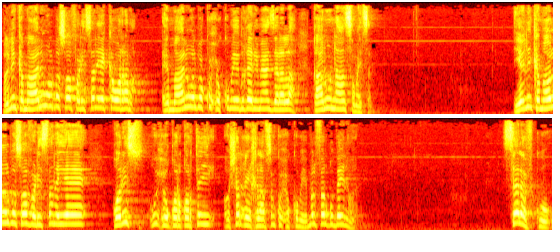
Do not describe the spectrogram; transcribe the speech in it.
bal ninka maalin walba soo fadhiisanaya ka warrama ee maalin walba ku xukumaya bigayri ma anzla allah qaanuunna aan samaysan. Iyo ninka maalin walba soo fadhiisanaya ee qoris wuxuu qorqortay oo sharciga khilaafsan ku xukumaya ma salafku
